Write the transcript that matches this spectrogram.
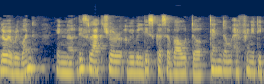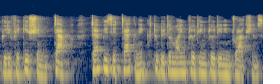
Hello everyone. In uh, this lecture we will discuss about uh, tandem affinity purification TAP. TAP is a technique to determine protein-protein interactions.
